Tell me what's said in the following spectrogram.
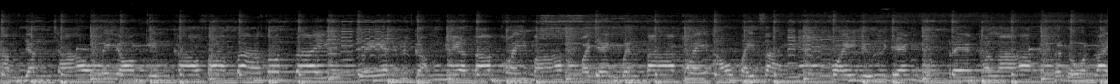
ค่ำยันเช้าไม่ยอมกินข้าวสาบตาสดใส เวรคือกรรมเมียตามค่อยมา มาแย่งแว่นตาค่อยเอาไปใส่ ค่อยยื้อแย่งหมดแรงทลากระโดดไล่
